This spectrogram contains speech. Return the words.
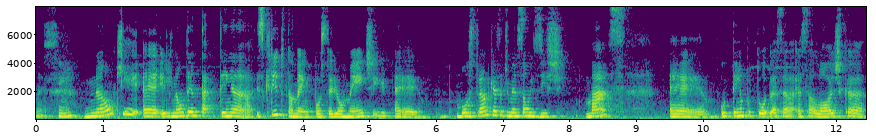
né? Sim. Não que é, ele não tenta, tenha escrito também posteriormente, é, mostrando que essa dimensão existe, mas é, o tempo todo essa, essa lógica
